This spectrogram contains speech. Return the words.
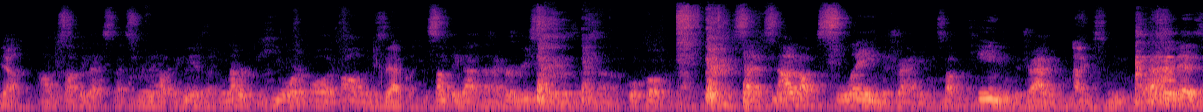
yeah, Um, something that's that's really helping me is like you'll never cure all our problems. exactly. And something that, that I heard recently is, is a cool quote. It said it's not about slaying the dragon, it's about taming the dragon. Nice. I mean, whatever it is,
